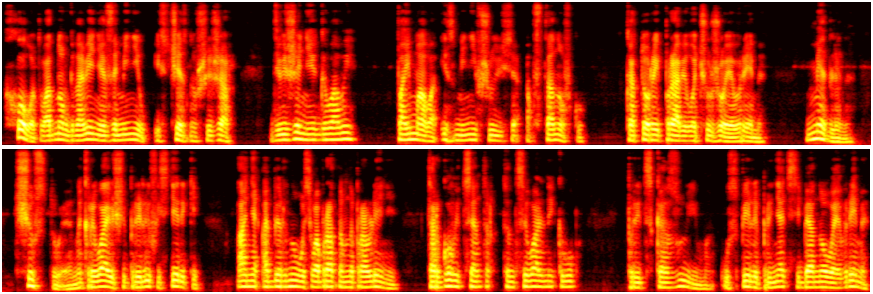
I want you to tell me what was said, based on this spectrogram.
Холод в одно мгновение заменил исчезнувший жар. Движение головы поймало изменившуюся обстановку, которой правило чужое время. Медленно, чувствуя накрывающий прилив истерики, Аня обернулась в обратном направлении. Торговый центр, танцевальный клуб. Предсказуемо успели принять в себя новое время.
